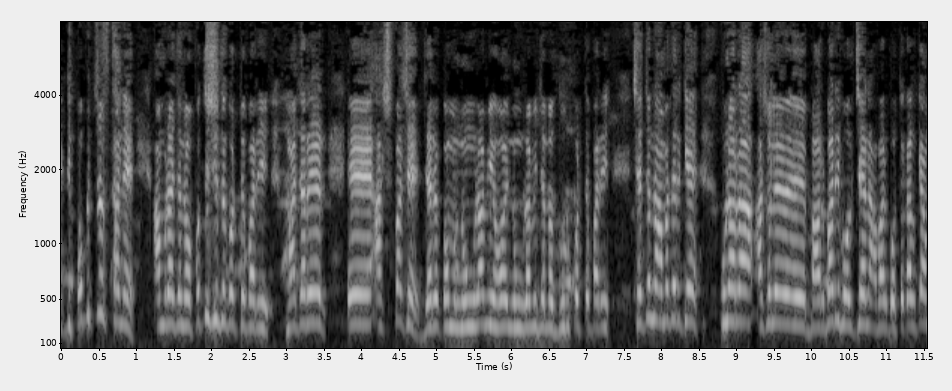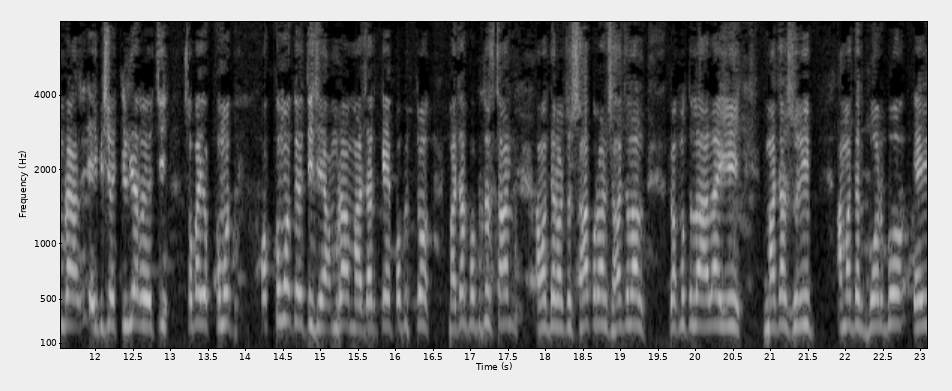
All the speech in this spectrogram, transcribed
একটি পবিত্র স্থানে আমরা যেন প্রতিষ্ঠিত করতে পারি। মাজারের আশপাশে যেরকম নোংরামি হয় নোংরামি যেন দূর করতে পারি সেজন্য আমাদেরকে উনারা আসলে বারবারই বলছেন। আবার গতকালকে আমরা এই বিষয়ে ক্লিয়ার হয়েছি। সবাই অক্ষমত অক্ষমত হয়েছি যে আমরা মাজারকে পবিত্র, মাজার পবিত্র স্থান আমাদের হজরত শাহপুরান শাহজালাল রহমতুল্লাহ আলাহি মাজার শরীফ আমাদের গর্ব, এই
